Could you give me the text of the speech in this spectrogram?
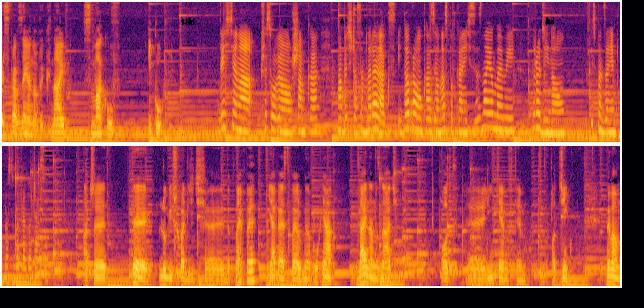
e, sprawdzenia nowych knajp, smaków i kuchni. Wyjście na przysłowiową szamkę ma być czasem na relaks i dobrą okazją na spotkanie się ze znajomymi, z rodziną i spędzeniem po prostu dobrego czasu. A czy ty lubisz chodzić e, do knajpy? Jaka jest twoja ulubiona kuchnia? Daj nam znać pod e, linkiem w tym odcinku. My wam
